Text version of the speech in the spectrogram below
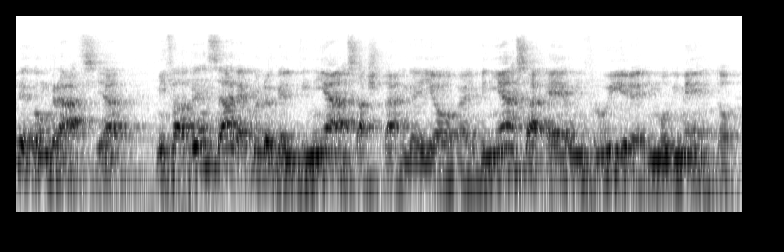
Fluire con grazia mi fa pensare a quello che è il Vinyasa Ashtanga Yoga. Il Vinyasa è un fluire in movimento.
